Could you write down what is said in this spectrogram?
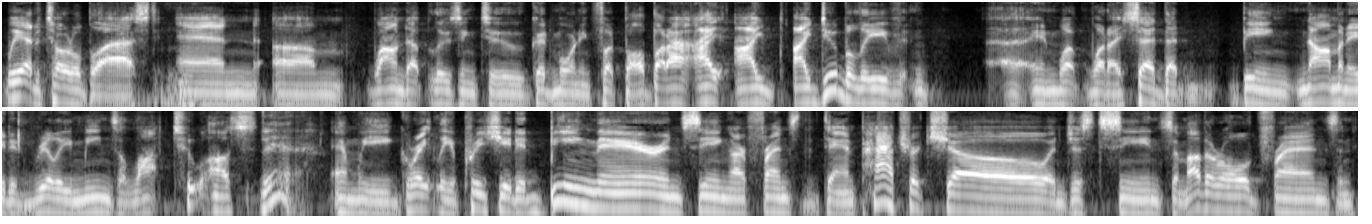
we had a total blast and um, wound up losing to Good Morning Football. But I I, I, I do believe. In, uh, in what, what I said, that being nominated really means a lot to us. Yeah. And we greatly appreciated being there and seeing our friends at the Dan Patrick show and just seeing some other old friends and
